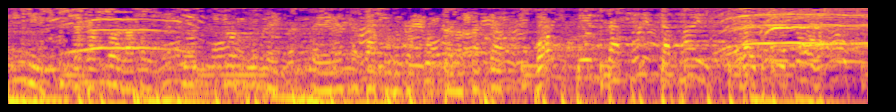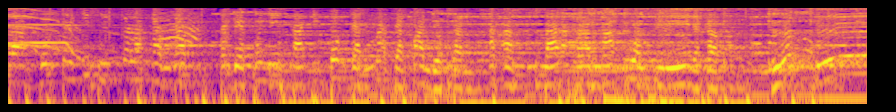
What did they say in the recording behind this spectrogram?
ที่นะครับก็รับเงินเดือยๆก็มีแรงกระแสนนะครับขอบคุณทุกแต่ละตักกับบอยเป็นจัดให้จัดให้ใครที่ก็เอาฝากคนใจคิดถึงกันละกันครับแต่แบบพ่อใหญ่สาธิตต้องจัดมาจากบ้านเดียวกันสารคามน้ำท่วมปีนี้นะครับเหลือเหลือ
